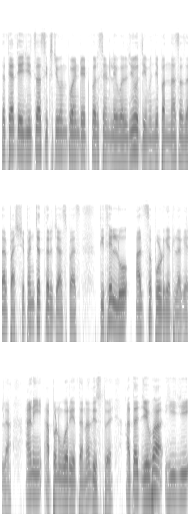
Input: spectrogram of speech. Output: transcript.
तर त्या तेजीचा sixty one point eight percent level जी होती म्हणजे पन्नास हजार पाचशे पंच्याहत्तरच्या आसपास तिथे लो आज सपोर्ट घेतला गेला. आणि आपण वर येताना दिसतोय. आता जेव्हा ही जी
